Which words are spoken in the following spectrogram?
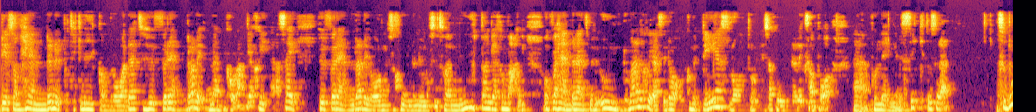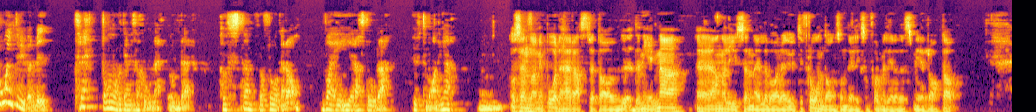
det som händer nu på teknikområdet, hur förändrar det hur människor engagerar sig? Hur förändrar det hur organisationer nu måste ta emot engagemang? Och vad händer ens med hur ungdomar engagerar sig idag? Hur kommer det slå mot organisationer liksom på, eh, på längre sikt och sådär? Så då intervjuade vi 13 organisationer under hösten för att fråga dem vad är era stora utmaningar? Mm. Och sen la ni på det här rastret av den egna eh, analysen eller var det utifrån dem som det liksom formulerades mer rakt av?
